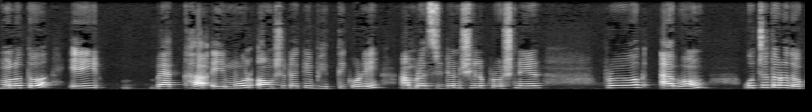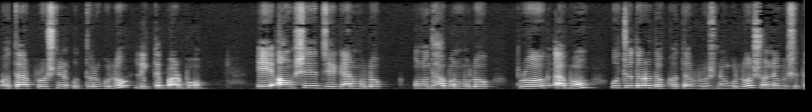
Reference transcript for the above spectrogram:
মূলত এই ব্যাখ্যা, এই মূল অংশটাকে ভিত্তি করেই আমরা সৃজনশীল প্রশ্নের প্রয়োগ এবং উচ্চতর দক্ষতার প্রশ্নের উত্তরগুলো লিখতে পারব। এই অংশে যে জ্ঞানমূলক, অনুধাবনমূলক প্রয়োগ এবং উচ্চতর দক্ষতার প্রশ্নগুলো সন্নিবেশিত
